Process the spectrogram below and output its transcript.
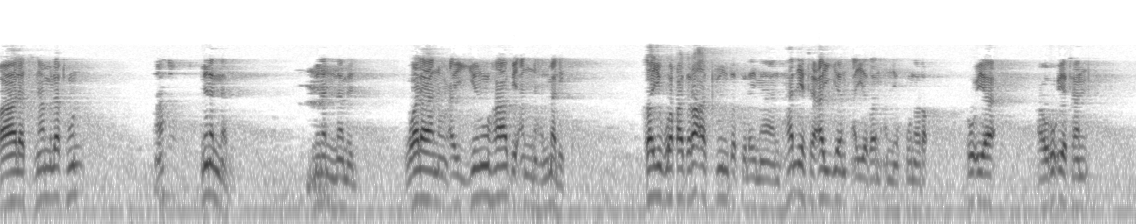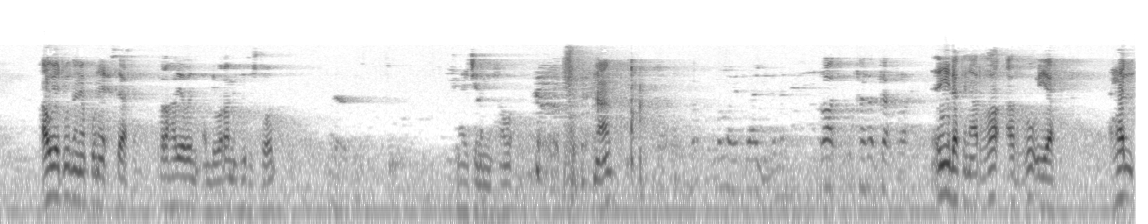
قالت نملة من النمل. من النمل. ولا نعينها بأنها الملكة. طيب وقد رأت جند سليمان. هل يتعين أيضا أن يكون رؤيا أو رؤية أو يجوز أن يكون إحساسا؟ ترى هذا أيضا اللي وراه من هي تشتغل ما يجينا من الهواء نعم. إي لكن الرؤية هل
